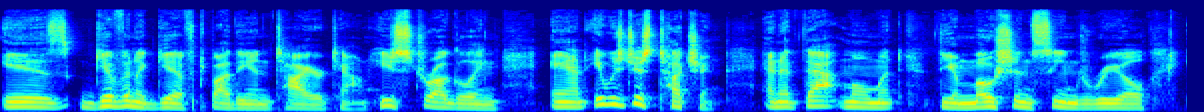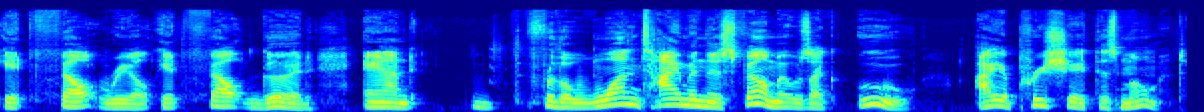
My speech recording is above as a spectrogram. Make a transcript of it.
is given a gift by the entire town. He's struggling and it was just touching. And at that moment, the emotion seemed real. It felt real. It felt good. And for the one time in this film, it was like, ooh, I appreciate this moment.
